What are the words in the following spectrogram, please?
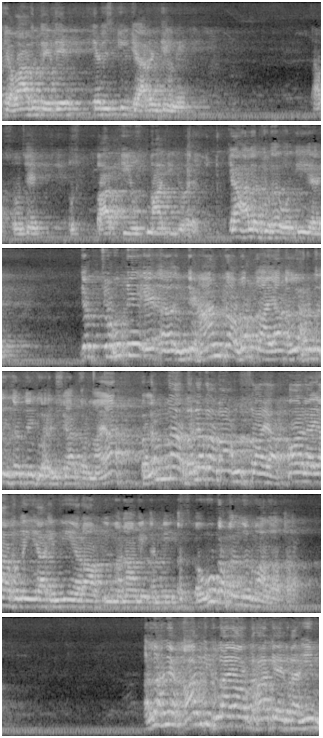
जवाब दे दे कि इसकी गारंटी नहीं आप सोचे, उस बाप की, उस माँ की जो है, क्या हालत जो है होती है। जब चौथे इम्तिहान का वक्त आया, अल्लाह रब्बुल इज़्ज़त ने जो है इरशाद फरमाया बुनैया इन्नी अरा फिल मनामी अन्नी अस्बहू का फंजुर माज़ा तरा अल्लाह ने ख्वाब दिखलाया और कहा कि इब्राहिम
